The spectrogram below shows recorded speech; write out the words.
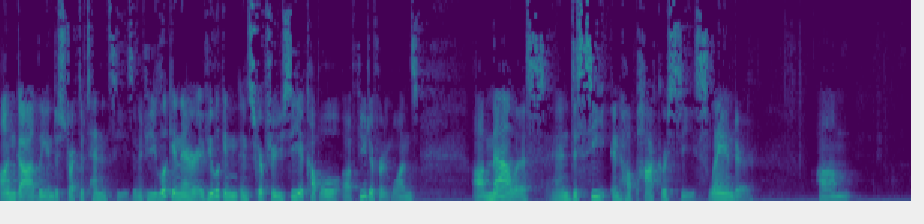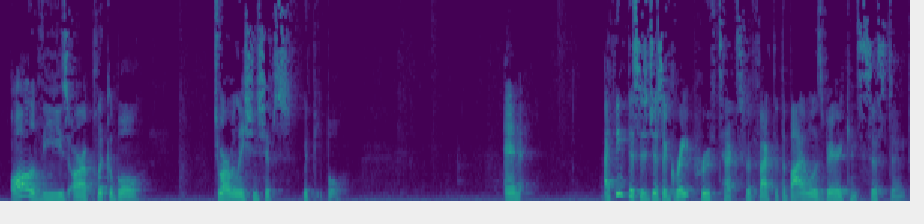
ungodly and destructive tendencies. And if you look in there, if you look in, in scripture, you see a couple, a few different ones. Uh, malice and deceit and hypocrisy, slander, um, all of these are applicable to our relationships with people. And I think this is just a great proof text for the fact that the Bible is very consistent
